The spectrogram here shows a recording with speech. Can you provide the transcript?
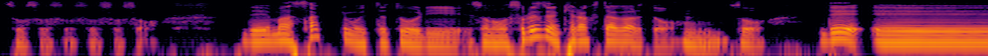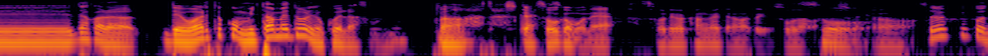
そうそうそうそうそうそう。で、まあさっきも言った通り、その、それぞれのキャラクターがあると。うん。そう。で、えー、だから、で、割とこう見た目通りの声出すもんね。ああ、確かにそうかもね。それは考えてなかったけど、そうだわ。そうそれが結構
